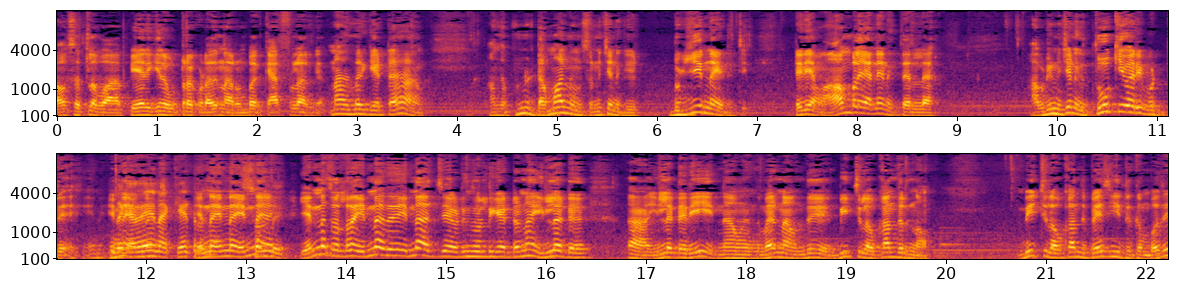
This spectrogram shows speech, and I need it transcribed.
அவசரத்துல வா பேரு கீரை விட்டுறக்கூடாது நான் ரொம்ப கேர்ஃபுல்லா இருக்கேன். நான் அது மாதிரி கேட்டேன் அந்த பொண்ணு டமால்னு ஒன்று சொன்னிச்சு எனக்கு புகீர்னு ஆயிடுச்சு தெரியும் அவன் ஆம்பளையானே எனக்கு தெரியல. அப்படின்னு எனக்கு தூக்கி வாரி போட்டு கேட்டிருந்தேன். என்ன என்ன என்ன என்ன சொல்ற என்னது என்ன ஆச்சு அப்படின்னு சொல்லிட்டு கேட்டோம்னா இல்லட்டு இல்ல டெரி நான் இந்த மாதிரி நான் வந்து பீச்சில் உட்காந்துருந்தோம் பீச்சில் உட்காந்து பேசிக்கிட்டு இருக்கும்போது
